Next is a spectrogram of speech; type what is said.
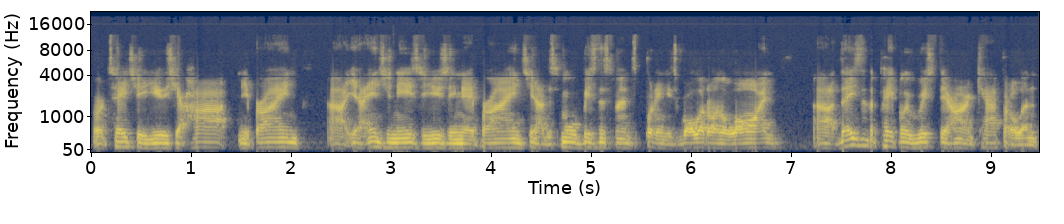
or a teacher, you use your heart and your brain uh, you know, engineers are using their brains. You know, the small businessman's putting his wallet on the line. Uh, these are the people who risk their own capital, and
